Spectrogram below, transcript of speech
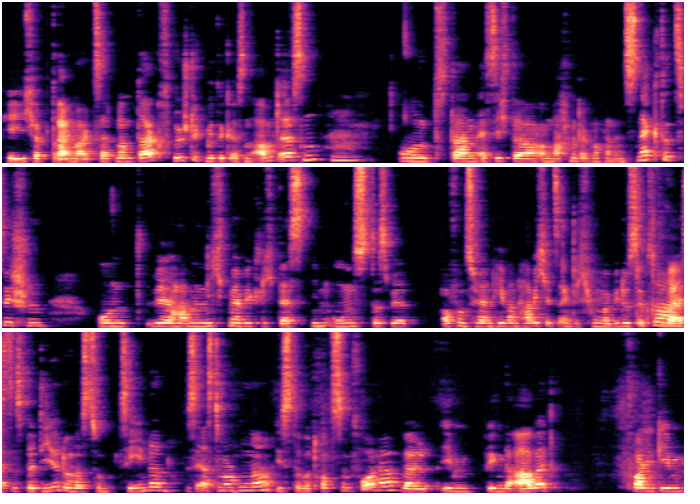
hey, ich habe drei Mahlzeiten am Tag, Frühstück, Mittagessen, Abendessen mhm. und dann esse ich da am Nachmittag noch einen Snack dazwischen und wir haben nicht mehr wirklich das in uns, dass wir auf uns hören, hey, wann habe ich jetzt eigentlich Hunger? Wie du sagst, Total. du weißt es bei dir, du hast um 10 dann das erste Mal Hunger, isst aber trotzdem vorher, weil eben wegen der Arbeit vorgegeben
